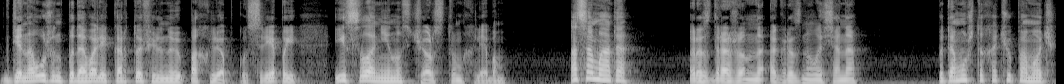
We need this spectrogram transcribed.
где на ужин подавали картофельную похлебку с репой и солонину с черствым хлебом. «А сама-то?» — раздраженно огрызнулась она. «Потому что хочу помочь.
